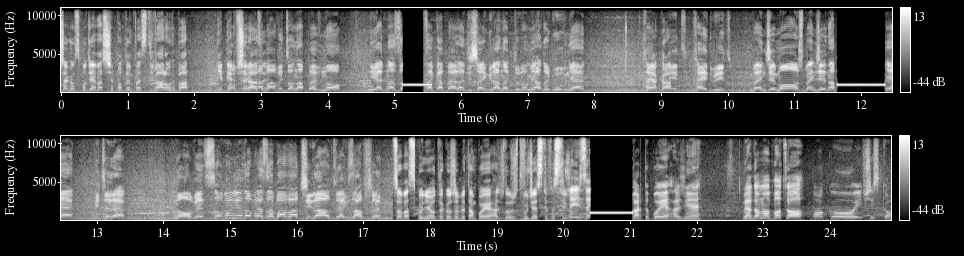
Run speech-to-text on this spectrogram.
Czego spodziewasz się po tym festiwalu? Chyba nie pierwszy raz. Zabawy to na pewno. Jedna z ta kapela dzisiaj gra, na którą jadę głównie. Jaka? Hatebreed. Hatebreed. Będzie mąż, będzie na nie i tyle. No, więc ogólnie dobra zabawa, chill out, jak zawsze. Co was skłoniło do tego, żeby tam pojechać? To już 20 festiwal. jest za... warto pojechać, nie? Wiadomo po co. Pokój i wszystko.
